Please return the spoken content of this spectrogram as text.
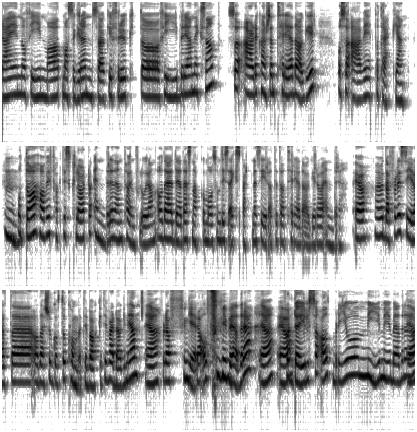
rein og fin mat, masse grønnsaker, frukt og fiber igjen, ikke sant. Så er det kanskje en tre dager, og så er vi på trekk igjen. Mm. Og da har vi faktisk klart å endre den tarmfloraen. Og det er jo det det er snakk om òg, som disse ekspertene sier, at det tar tre dager å endre. Ja, det er jo derfor de sier at eh, og det er så godt å komme tilbake til hverdagen igjen. Ja. For da fungerer alt så mye bedre. Ja, ja. Fordøyelse og alt blir jo mye, mye bedre da. Ja,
